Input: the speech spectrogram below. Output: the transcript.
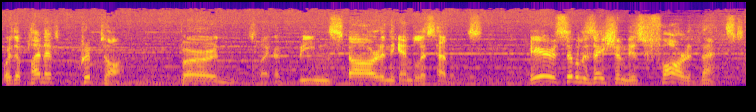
where the planet Krypton burns like a green star in the endless heavens. Here, civilization is far advanced.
